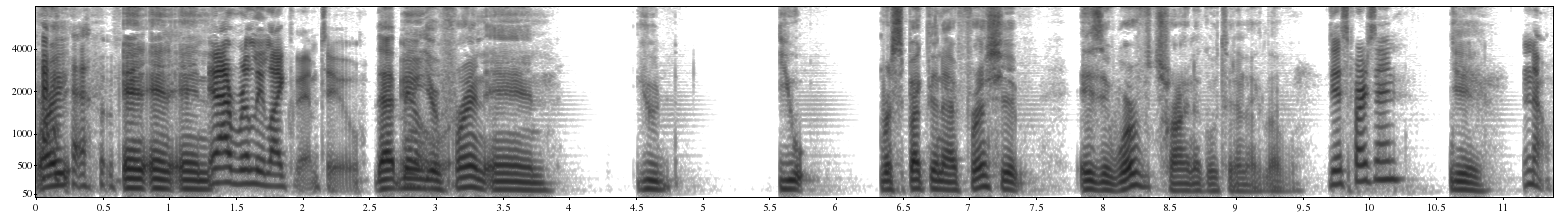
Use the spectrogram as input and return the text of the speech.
right? And and and And I really like them too. that being your friend and you you respecting that friendship, is it worth trying to go to the next level? This person? Yeah. No.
